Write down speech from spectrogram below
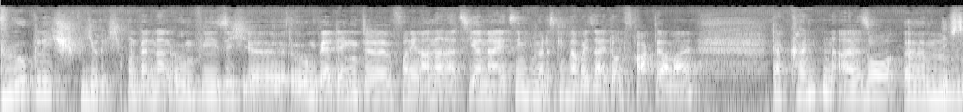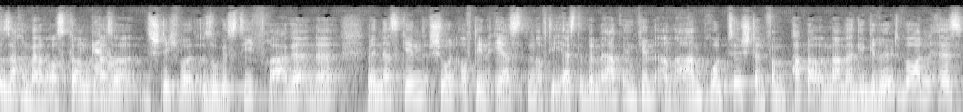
wirklich schwierig. Und wenn dann irgendwie sich äh, irgendwer denkt äh, von den anderen Erziehern, na jetzt nehme ich mir das Kind mal beiseite und fragt da mal, da könnten also ähm, lustige Sachen bei rauskommen. Genau. Also Stichwort Suggestivfrage. Ne? Wenn das Kind schon auf den ersten, auf die erste Bemerkung Kind am Abendbrottisch dann vom Papa und Mama gegrillt worden ist,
